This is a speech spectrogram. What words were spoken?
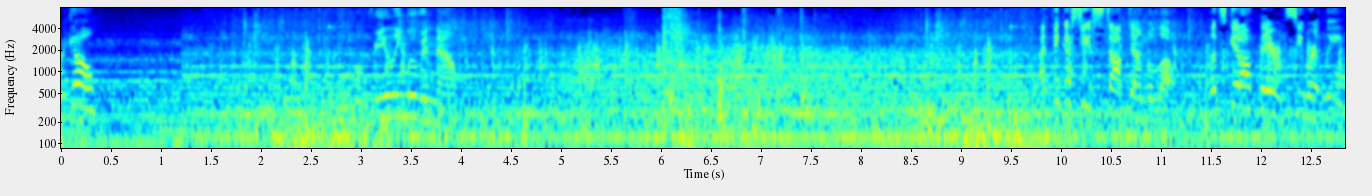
we go. We're really moving now. Let's get off there and see where it leads. Look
